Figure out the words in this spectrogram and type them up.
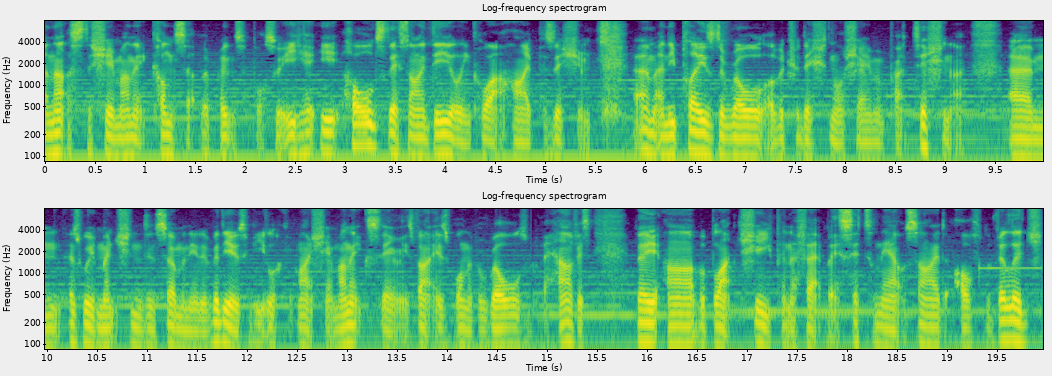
and that's the shamanic concept, the principle. So he, he holds this ideal in quite a high position, um, and he plays the role of a traditional shaman practitioner. Um, as we've mentioned in so many of the videos, if you look at my shamanic series, that is one of the roles that they have. Is they are the black sheep in effect. They sit on the outside of the village.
